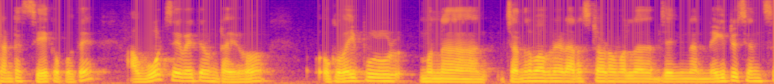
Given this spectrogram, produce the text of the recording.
కంటెస్ట్ చేయకపోతే ఆ ఓట్స్ ఏవైతే ఉంటాయో ఒకవైపు మొన్న చంద్రబాబు నాయుడు అరెస్ట్ అవడం వల్ల జరిగిన నెగిటివ్ సెన్స్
